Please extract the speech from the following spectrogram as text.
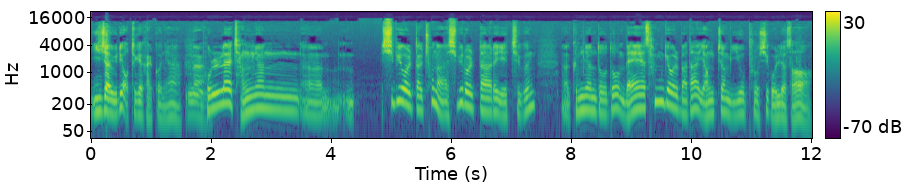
이자율이 어떻게 갈 거냐? 네. 본래 작년 어, 12월 달 초나 11월 달의 예측은 어, 금년도도 매 3개월마다 0.25%씩 올려서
